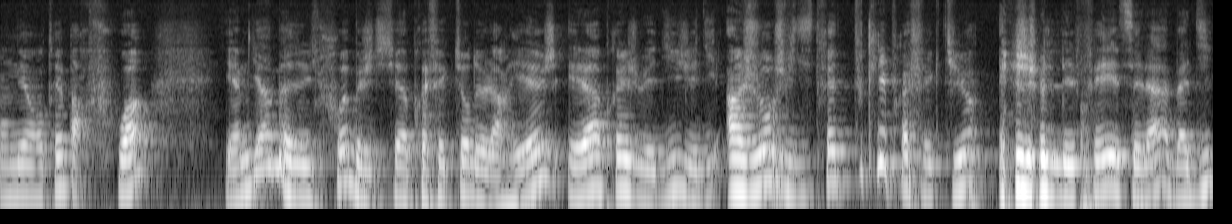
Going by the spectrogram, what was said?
on est rentré parfois. Et elle me dit, ah, bah, une fois, bah, j'étais à la préfecture de l'Ariège. Et là, après, je lui ai dit, j'ai dit, un jour, je visiterai toutes les préfectures. Et je l'ai fait. Et c'est là, elle m'a dit,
